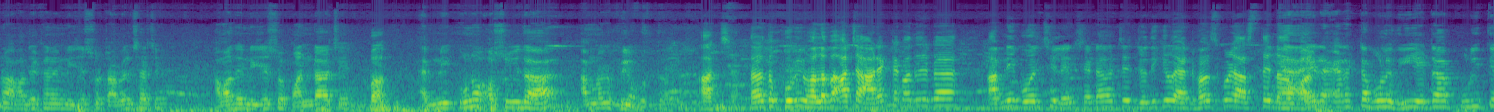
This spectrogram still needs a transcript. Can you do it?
না আমাদের এখানে নিজস্ব ট্রাভেলস আছে। আমাদের নিজস্ব পান্ডা আছে। বাহ। এমনি কোনো অসুবিধা আপনাকে ফিল করতে হবে। আচ্ছা তাহলে তো খুবই ভালো। বা- আচ্ছা আরেকটা কথা যেটা আপনি বলছিলেন সেটা হচ্ছে যদি কেউ অ্যাডভান্স করে আসতে না হ্যাঁ, পারে একটা বলে দিই এটা পুরীতে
